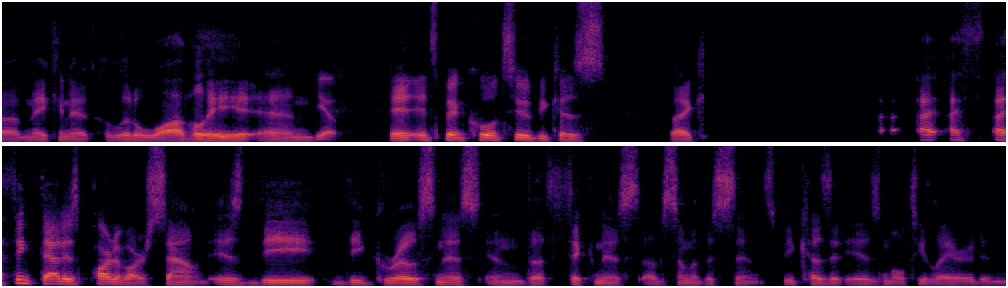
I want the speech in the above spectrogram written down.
uh, making it a little wobbly, and Yep. it, it's been cool too because, like, I I, th- I think that is part of our sound is the the grossness and the thickness of some of the synths because it is multi-layered and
